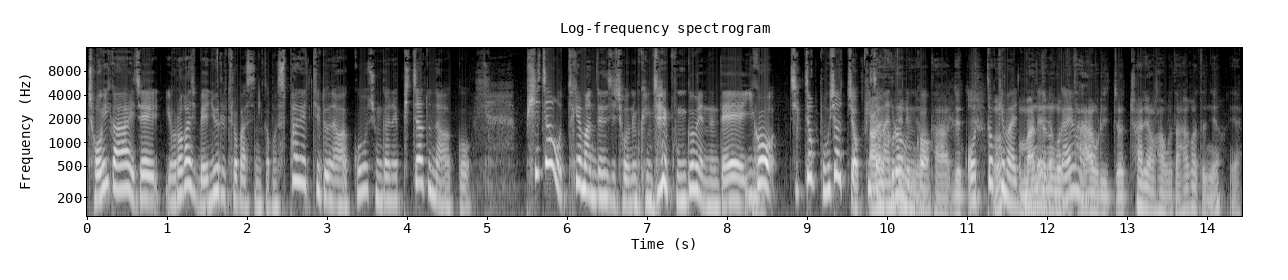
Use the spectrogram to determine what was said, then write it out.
저희가 이제 여러 가지 메뉴를 들어봤으니까 뭐 스파게티도 나왔고 중간에 피자도 나왔고 피자 어떻게 만드는지 저는 굉장히 궁금했는데 이거 음. 직접 보셨죠? 피자 아, 만드는 거. 다 이제, 어떻게 어? 만드는 것도 다 우리 저 촬영하고 다 하거든요. 예.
